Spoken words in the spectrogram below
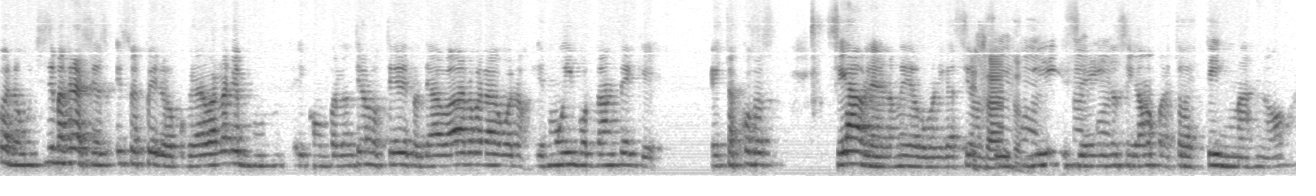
Bueno, muchísimas gracias, eso espero, porque la verdad que como plantearon ustedes, planteaba Bárbara, bueno, es muy importante que estas cosas se hablen en los medios de comunicación ¿sí? y, no sigamos con estos estigmas ¿no?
